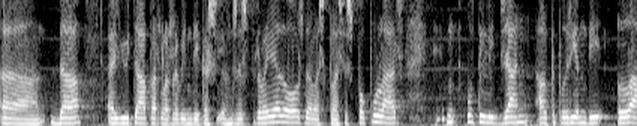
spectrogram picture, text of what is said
eh, de lluitar per les reivindicacions dels treballadors, de les classes populars, utilitzant el que podríem dir la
